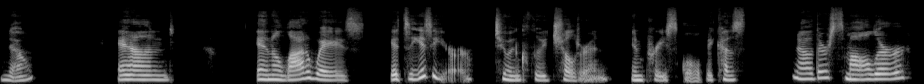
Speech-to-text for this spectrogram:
you know? And in a lot of ways, it's easier to include children in preschool because, you know, they're smaller.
